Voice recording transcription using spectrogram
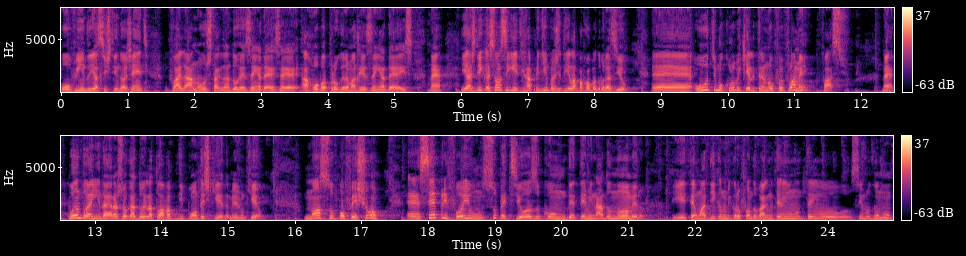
ouvindo e assistindo a gente, vai lá no Instagram do Resenha 10, é arroba programa Resenha 10, né? E as dicas são as seguintes, rapidinho pra gente ir lá pra Copa do Brasil. É, o último clube que ele treinou foi o Flamengo, fácil. Né? Quando ainda era jogador, ele atuava de ponta esquerda, mesmo que eu. Nosso Pofechô é, sempre foi um supersticioso com um determinado número. E tem uma dica no microfone do Wagner, tem, um, tem o símbolo do número.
